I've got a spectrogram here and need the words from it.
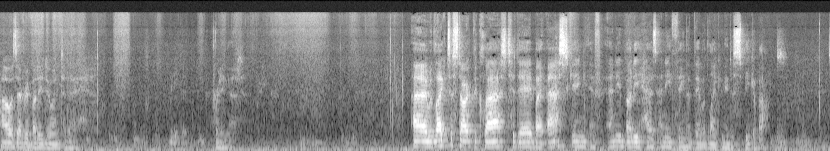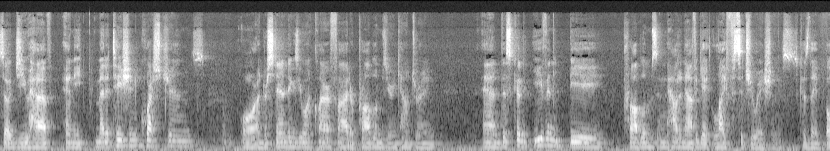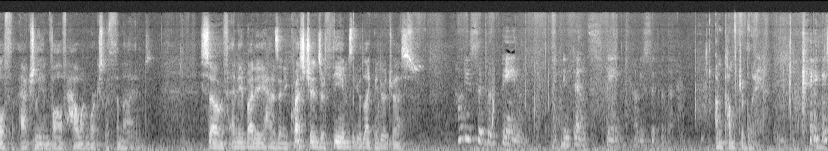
How is everybody doing today? Pretty good. Pretty good. I would like to start the class today by asking if anybody has anything that they would like me to speak about. So, do you have any meditation questions or understandings you want clarified or problems you're encountering? And this could even be problems in how to navigate life situations, because they both actually involve how one works with the mind. So, if anybody has any questions or themes that you would like me to address, How do you sit with pain, intense pain? How do you sit with that? uncomfortably. Okay.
